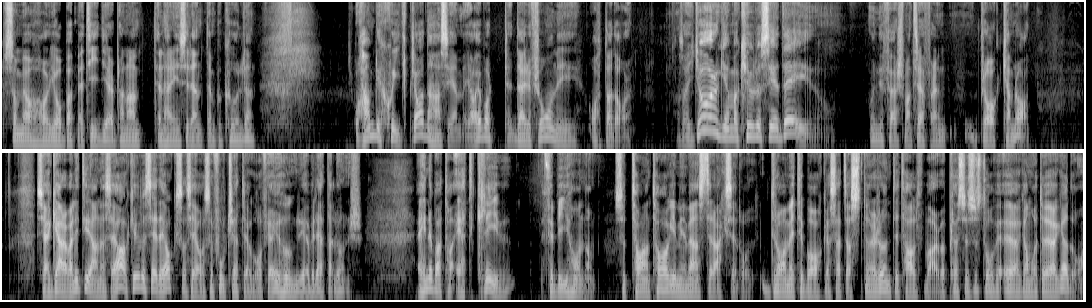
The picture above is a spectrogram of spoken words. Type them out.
som jag har jobbat med tidigare, bland annat den här incidenten på kullen. Och han blir skitglad när han ser mig. Jag har varit därifrån i åtta dagar. Han sa Jörgen, vad kul att se dig! Ungefär som man träffar en bra kamrat. Så jag garvar lite grann och säger, ja kul att se dig också, säger jag. Och så fortsätter jag gå, för jag är hungrig, jag vill äta lunch. Jag hinner bara ta ett kliv förbi honom. Så tar han tag i min vänsteraxel och drar mig tillbaka så att jag snurrar runt ett halvt varv och plötsligt så står vi öga mot öga då.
